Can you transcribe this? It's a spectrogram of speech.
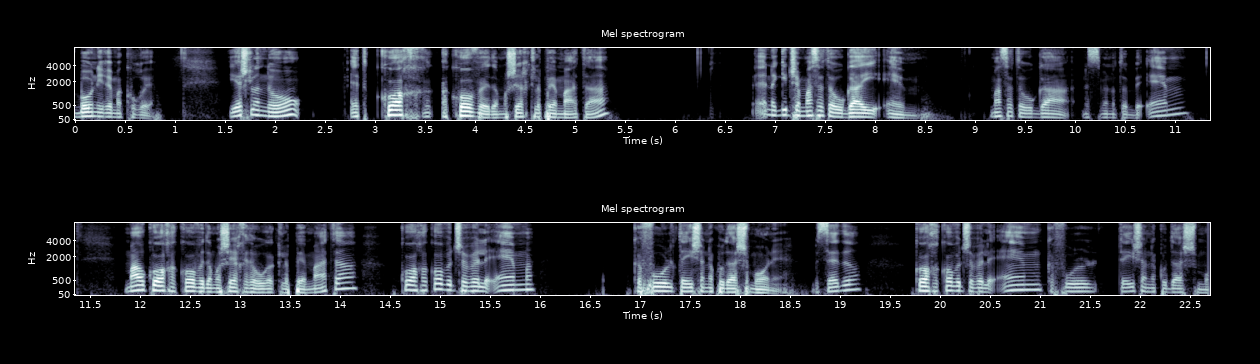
בואו נראה מה קורה. יש לנו את כוח הכובד המושך כלפי מטה, אה, נגיד שמסת העוגה היא M. מסת העוגה, נסמן אותה ב-M. מהו כוח הכובד המושך את העוגה כלפי מטה? כוח הכובד שווה ל-M כפול 9.8, בסדר? כוח הכובד שווה ל-M כפול 9.8.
